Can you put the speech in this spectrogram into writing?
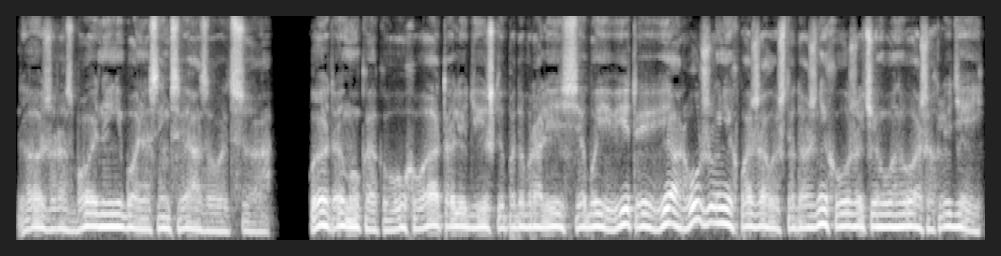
Даже разбойные не больно с ним связываются. Потому как в ухвата людишки подобрались все боевитые, и оружие у них, пожалуй, что даже не хуже, чем вон у ваших людей.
